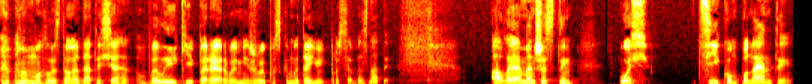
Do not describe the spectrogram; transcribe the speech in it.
могли здогадатися, великі перерви між випусками дають про себе знати. Але менше з тим, ось ці компоненти,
